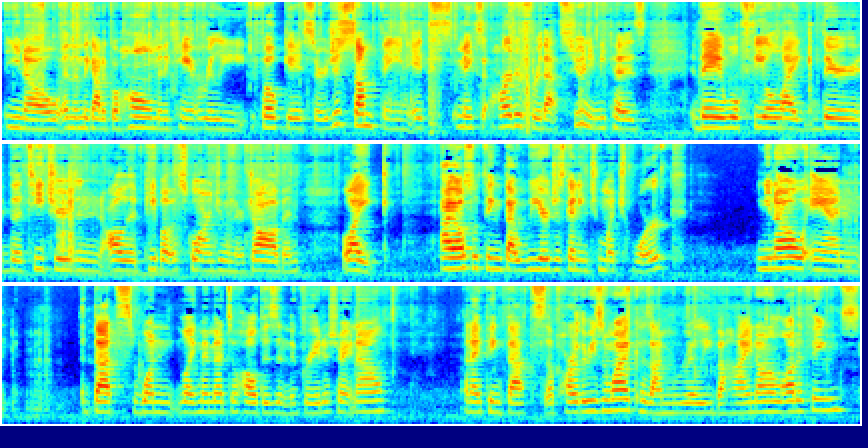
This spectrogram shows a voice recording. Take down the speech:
you know and then they got to go home and they can't really focus or just something it's, it makes it harder for that student because they will feel like they're the teachers and all the people at the school aren't doing their job. And like i also think that we are just getting too much work you know and that's one like my mental health isn't the greatest right now and i think that's a part of the reason why because i'm really behind on a lot of things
